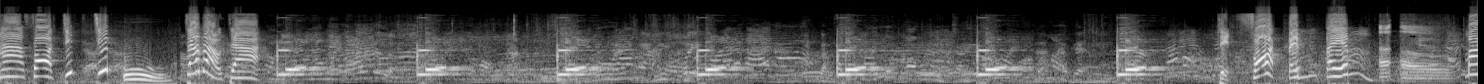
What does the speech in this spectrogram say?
ห้าฟอดจิ๊บจิ๊บเจ้าบ่าวจ้าเจ็ดฟอดเต็มเต็มมา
